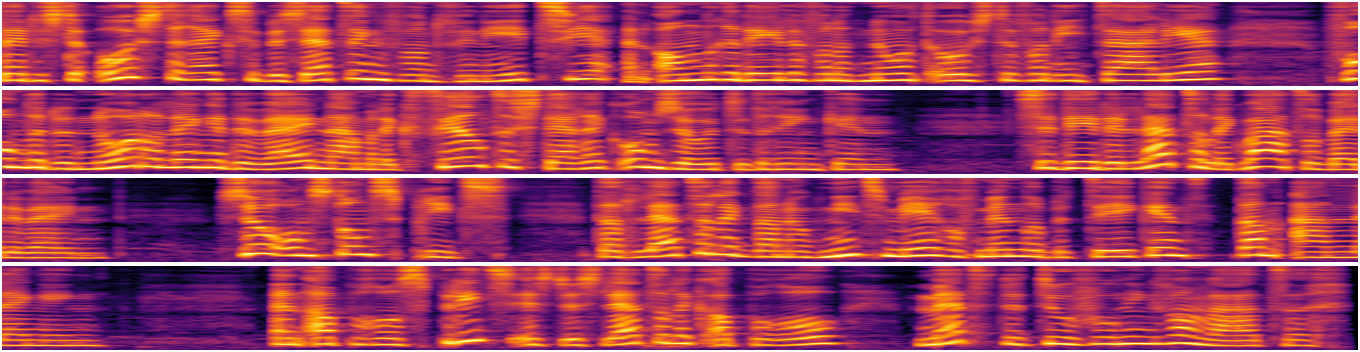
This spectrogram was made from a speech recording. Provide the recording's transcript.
Tijdens de Oostenrijkse bezetting van Venetië en andere delen van het noordoosten van Italië vonden de Noorderlingen de wijn namelijk veel te sterk om zo te drinken. Ze deden letterlijk water bij de wijn. Zo ontstond spritz, dat letterlijk dan ook niets meer of minder betekent dan aanlenging. Een Aperol spritz is dus letterlijk Aperol met de toevoeging van water.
